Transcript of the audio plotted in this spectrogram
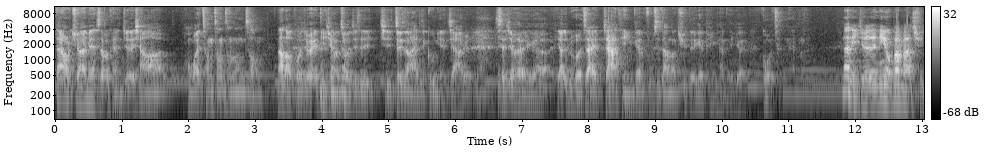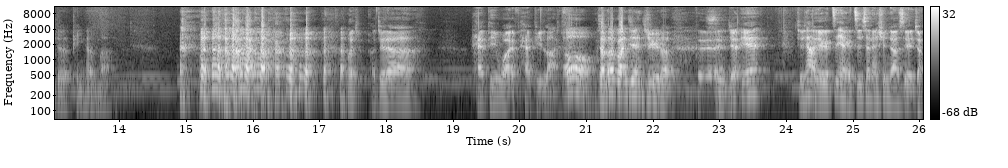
当然，我去外面的时候，可能就会想要往外冲冲冲冲冲，那老婆就会提醒我说，就是 其实最重要还是顾你的家人，所以就会有一个要如何在家庭跟服饰当中取得一个平衡的一个过程那样子。那你觉得你有办法取得平衡吗？我我觉得 happy wife happy life。哦，讲到关键句了，对因为。就像有个之前有个资深的宣教师也讲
